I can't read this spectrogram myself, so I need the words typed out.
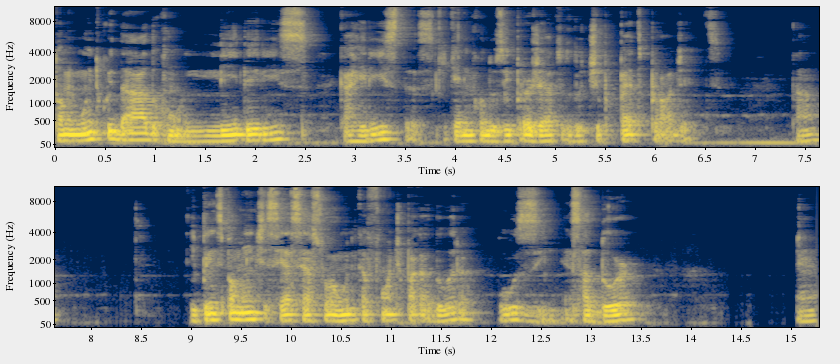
tome muito cuidado com líderes carreiristas que querem conduzir projetos do tipo Pet Project, tá? E principalmente se essa é a sua única fonte pagadora, use essa dor né,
